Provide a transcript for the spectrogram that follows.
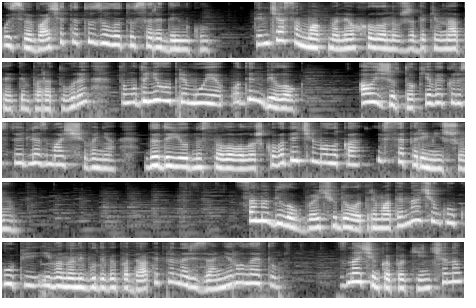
Ось ви бачите ту золоту серединку. Тим часом мак мене охолонув вже до кімнатної температури, тому до нього прямує один білок. А ось жовток я використаю для змащування. Додаю одну столову ложку води чи молока і все перемішую. Саме білок буде чудово тримати начинку купі і вона не буде випадати при нарізанні рулету. З начинкою покінчено,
